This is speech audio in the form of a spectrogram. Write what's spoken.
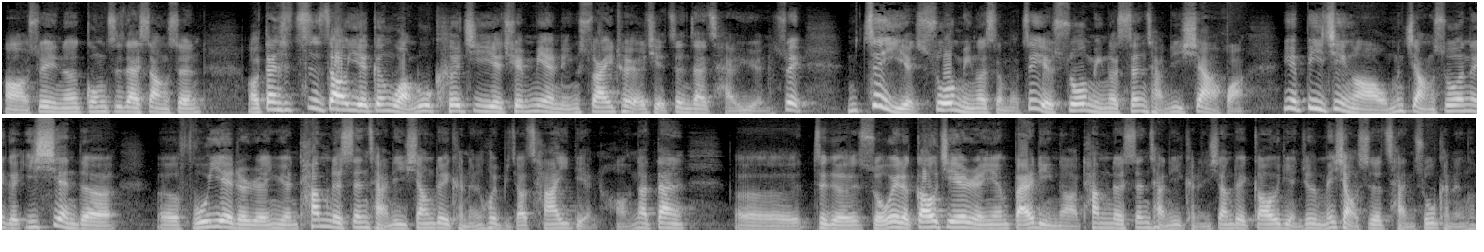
啊，所以呢工资在上升。哦，但是制造业跟网络科技业却面临衰退，而且正在裁员，所以这也说明了什么？这也说明了生产力下滑。因为毕竟啊，我们讲说那个一线的呃服务业的人员，他们的生产力相对可能会比较差一点。好，那但呃这个所谓的高阶人员白领啊，他们的生产力可能相对高一点，就是每小时的产出可能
